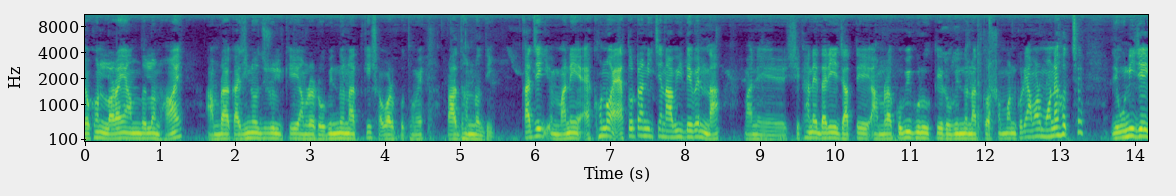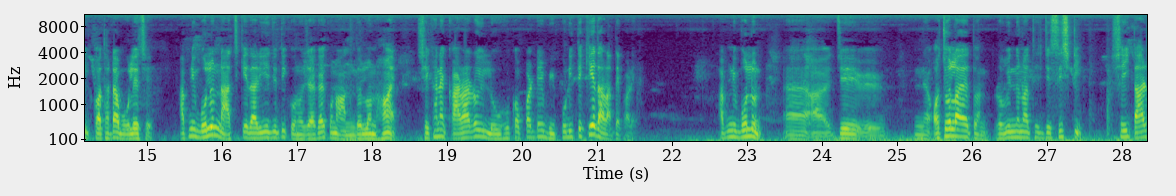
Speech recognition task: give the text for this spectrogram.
যখন লড়াই আন্দোলন হয়, আমরা কাজী নজরুলকে, আমরা রবীন্দ্রনাথকে সবার প্রথমে প্রাধান্য দিই। কাজেই মানে এখনও এতটা নিচে নাবি দেবেন না মানে সেখানে দাঁড়িয়ে যাতে আমরা কবিগুরুকে রবীন্দ্রনাথকে অসম্মান করি। আমার মনে হচ্ছে যে উনি যেই কথাটা বলেছে, আপনি বলুন না, আজকে দাঁড়িয়ে যদি কোনো জায়গায় কোনো আন্দোলন হয়, সেখানে কারার ওই লৌহ কপাটের বিপরীতে কে দাঁড়াতে পারে? আপনি বলুন যে অচলায়তন রবীন্দ্রনাথের যে সৃষ্টি, সেই তার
